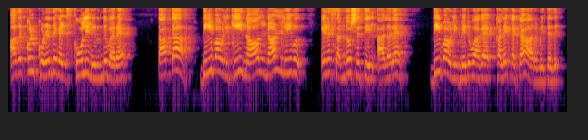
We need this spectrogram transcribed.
அதற்குள் குழந்தைகள் ஸ்கூலில் இருந்து வர தாத்தா தீபாவளிக்கு நாலு நாள் லீவு என சந்தோஷத்தில் அலற தீபாவளி மெதுவாக களை கட்ட ஆரம்பித்தது.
